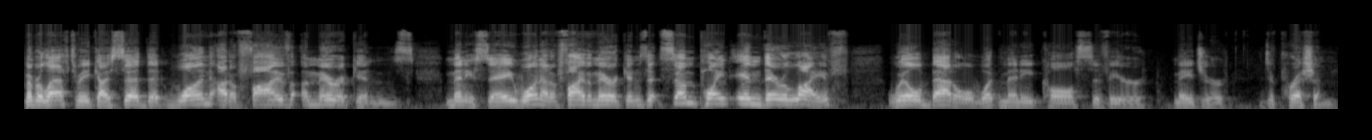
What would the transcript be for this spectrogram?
Remember last week I said that one out of five Americans, many say, one out of five Americans at some point in their life will battle what many call severe major depression.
